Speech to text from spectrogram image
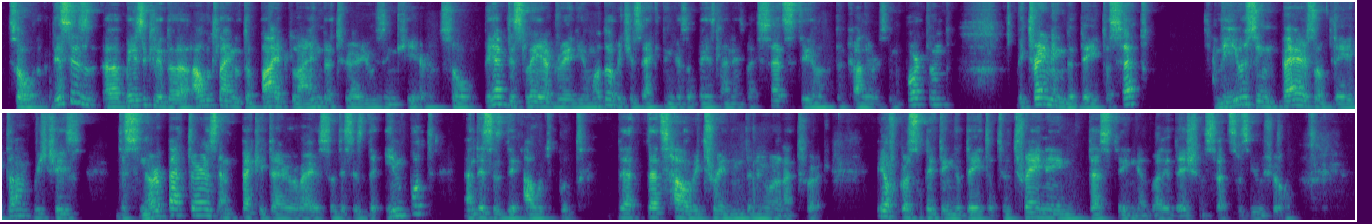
So this is uh, basically the outline of the pipeline that we are using here. So we have this layered radio model, which is acting as a baseline, as I said, still the color is important we're training the data set. We're using pairs of data, which is the SNR patterns and packet error values. So this is the input, and this is the output. That, that's how we're training the neural network. We're, of course, splitting the data to training, testing, and validation sets as usual.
